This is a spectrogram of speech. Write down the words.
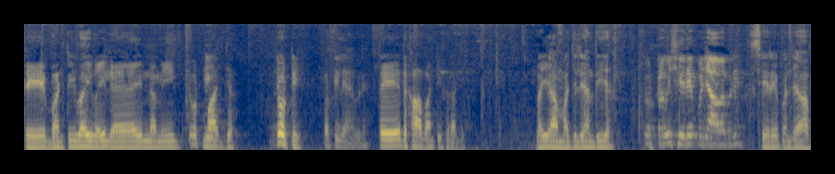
ਤੇ ਬੰਟੀ ਬਾਈ ਬਾਈ ਲੈ ਆਏ ਨਵੀਂ ਝੋਟੀ। ਮੱਝ। ਝੋਟੀ। ਰੋਟੀ ਲੈ ਆ ਵੀਰੇ। ਤੇ ਦਿਖਾ ਬੰਟੀ ਫਿਰ ਅੱਜ। ਬਾਈ ਆ ਮੱਝ ਲਿਆਂਦੀ ਆ। ਝੋਟਾ ਵੀ ਸ਼ੇਰੇ ਪੰਜਾਬ ਹੈ ਵੀਰੇ। ਸ਼ੇਰੇ ਪੰਜਾਬ।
